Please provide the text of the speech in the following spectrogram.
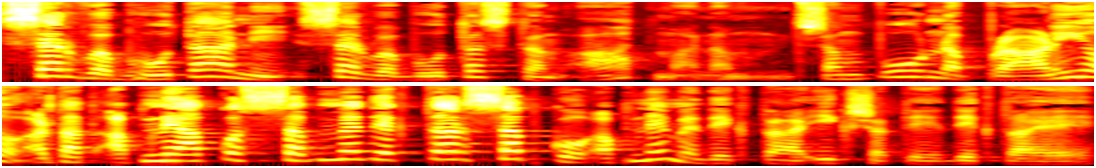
सर्वभूतानि सर्वभूतस्तम आत्मानम। संपूर्ण प्राणियों, अर्थात अपने आप को सब में देखता है और सबको अपने में देखता है इक्षते देखता है।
